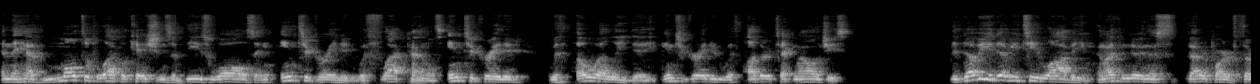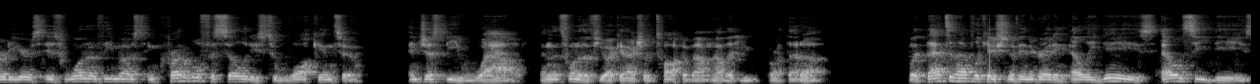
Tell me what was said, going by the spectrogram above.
And they have multiple applications of these walls and integrated with flat panels, integrated with OLED, integrated with other technologies. The WWT lobby, and I've been doing this better part of 30 years, is one of the most incredible facilities to walk into and just be wow. And that's one of the few I can actually talk about now that you brought that up. But that's an application of integrating LEDs, LCDs,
